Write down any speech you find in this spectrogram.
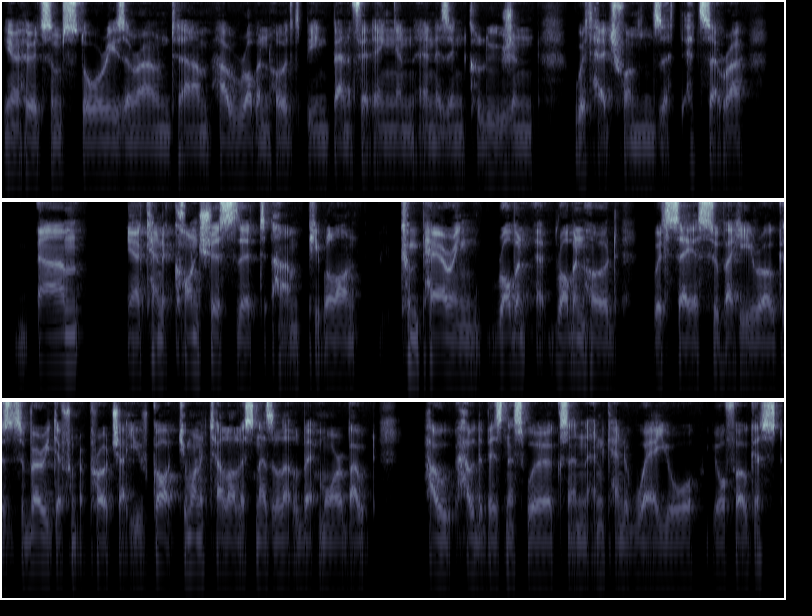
you know, heard some stories around um, how Robinhood's been benefiting and, and is in collusion with hedge funds, etc. Um, you know, kind of conscious that um, people aren't comparing Robin Robinhood with, say, a superhero because it's a very different approach that you've got. Do you want to tell our listeners a little bit more about how how the business works and, and kind of where you're you're focused?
